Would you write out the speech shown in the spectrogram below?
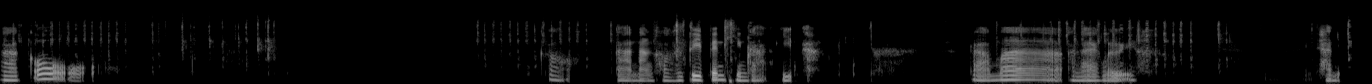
Cargo ก็อ่าหนังของ Stephen King กับ It ค่ะ Drama อันแรกเลย Titanic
